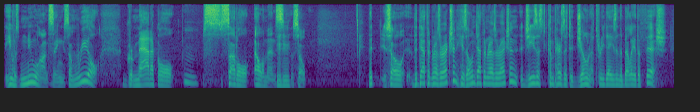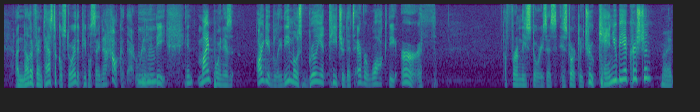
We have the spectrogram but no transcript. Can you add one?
he was nuancing some real grammatical s- subtle elements. So The, so the death and resurrection, his own death and resurrection, Jesus compares it to Jonah, three days in the belly of the fish. Another fantastical story that people say, now how could that really mm-hmm. be? And my point is, arguably the most brilliant teacher that's ever walked the earth affirmed these stories as historically true. Can you be a Christian Right.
